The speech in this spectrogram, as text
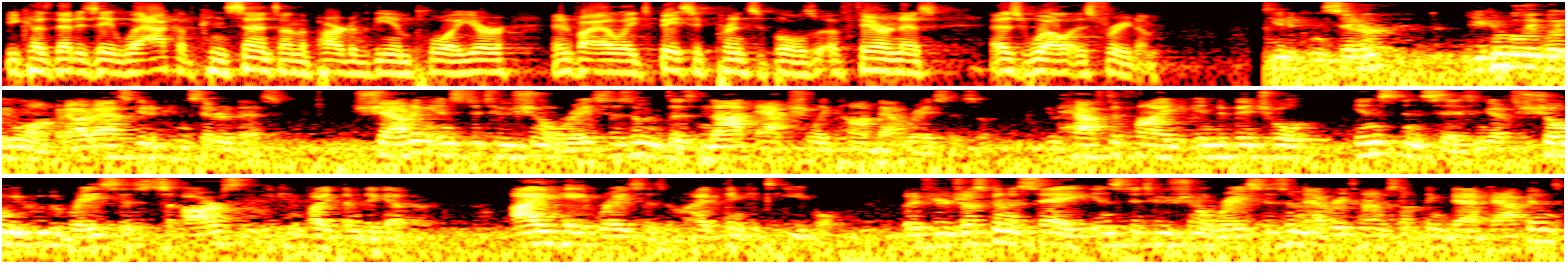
because that is a lack of consent on the part of the employer and violates basic principles of fairness as well as freedom. You to consider, you can believe what you want, but I would ask you to consider this. Shouting institutional racism does not actually combat racism. You have to find individual instances and you have to show me who the racists are so that we can fight them together. I hate racism. I think it's evil. But if you're just going to say institutional racism every time something bad happens,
